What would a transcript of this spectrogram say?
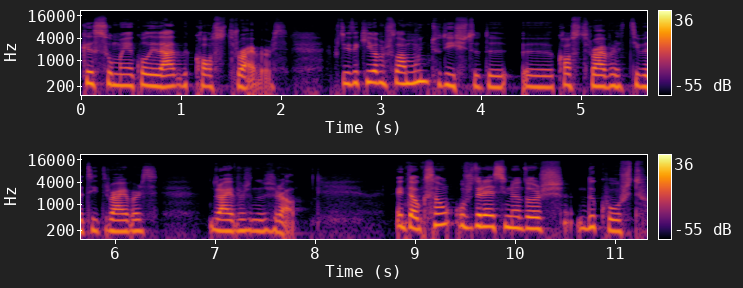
que assumem a qualidade de cost drivers. A partir daqui vamos falar muito disto de uh, cost drivers, activity drivers, drivers no geral. Então, que são os direcionadores de custo.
